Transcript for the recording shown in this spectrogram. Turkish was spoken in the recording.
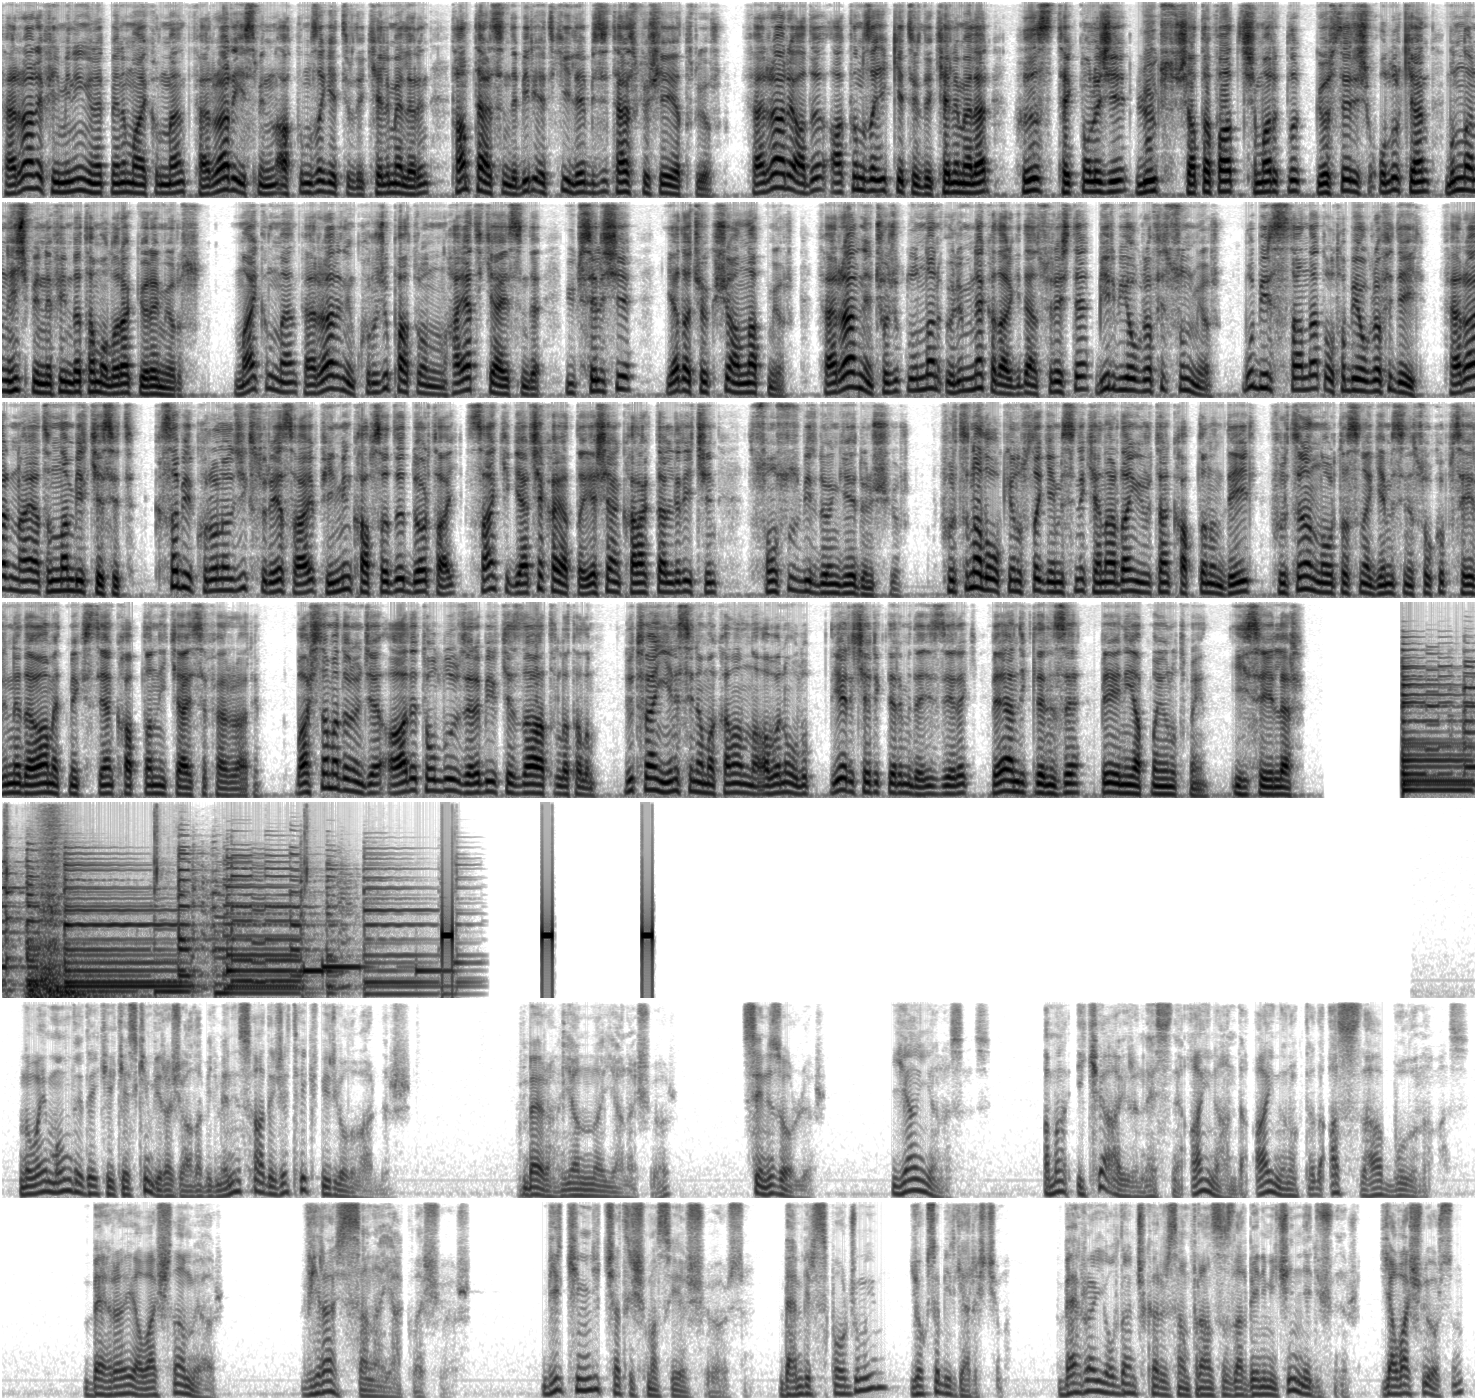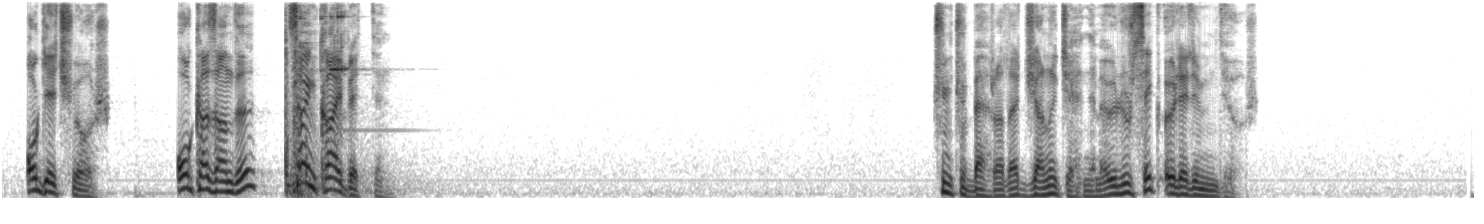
Ferrari filminin yönetmeni Michael Mann, Ferrari isminin aklımıza getirdiği kelimelerin tam tersinde bir etkiyle bizi ters köşeye yatırıyor. Ferrari adı aklımıza ilk getirdiği kelimeler hız, teknoloji, lüks, şatafat, şımarıklık, gösteriş olurken bunların hiçbirini filmde tam olarak göremiyoruz. Michael Mann, Ferrari'nin kurucu patronunun hayat hikayesinde yükselişi ya da çöküşü anlatmıyor. Ferrari'nin çocukluğundan ölümüne kadar giden süreçte bir biyografi sunmuyor. Bu bir standart otobiyografi değil. Ferrari'nin hayatından bir kesit. Kısa bir kronolojik süreye sahip filmin kapsadığı 4 ay sanki gerçek hayatta yaşayan karakterleri için sonsuz bir döngüye dönüşüyor. Fırtınalı okyanusta gemisini kenardan yürüten kaptanın değil, fırtınanın ortasına gemisini sokup seyrine devam etmek isteyen kaptanın hikayesi Ferrari. Başlamadan önce adet olduğu üzere bir kez daha hatırlatalım. Lütfen Yeni Sinema kanalına abone olup diğer içeriklerimi de izleyerek beğendiklerinize beğeni yapmayı unutmayın. İyi seyirler. Nouveau Monde'deki keskin virajı alabilmenin sadece tek bir yolu vardır. Bera yanına yanaşıyor, seni zorluyor. Yan yanasınız. Ama iki ayrı nesne aynı anda aynı noktada asla bulunamaz. Behra yavaşlamıyor. Viraj sana yaklaşıyor. Bir kimlik çatışması yaşıyorsun. Ben bir sporcu muyum yoksa bir yarışçı mı? Behra'yı yoldan çıkarırsam Fransızlar benim için ne düşünür? Yavaşlıyorsun, o geçiyor. O kazandı, sen kaybettin. Çünkü Behra'da canı cehenneme ölürsek ölelim diyor.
